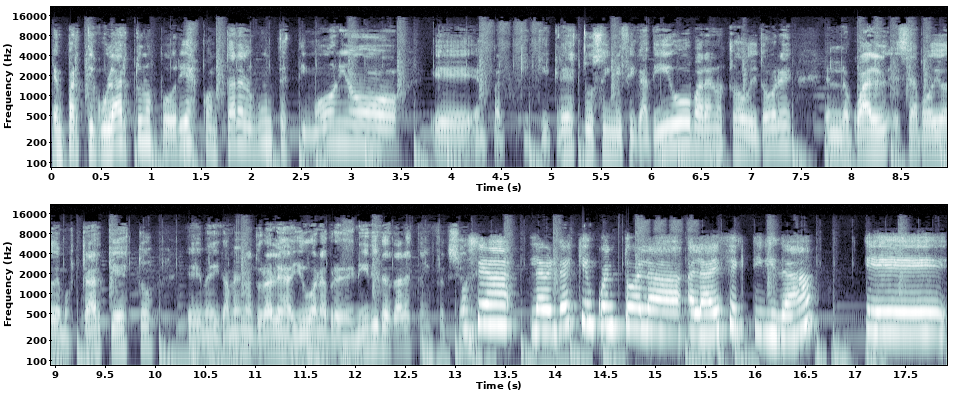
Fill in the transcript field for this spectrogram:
En particular, ¿tú nos podrías contar algún testimonio eh, que, crees tú significativo para nuestros auditores, en lo cual se ha podido demostrar que estos eh, medicamentos naturales ayudan a prevenir y tratar esta infección? O sea, la verdad es que en cuanto a la, a la efectividad, eh,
